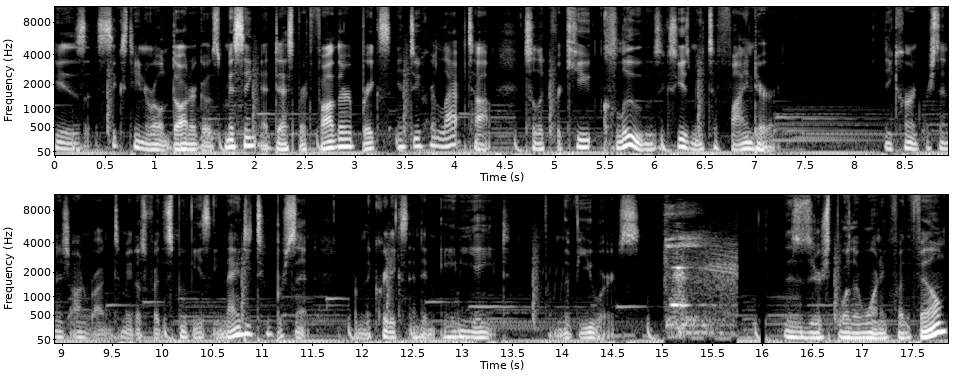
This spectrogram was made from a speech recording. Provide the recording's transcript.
his 16 year old daughter goes missing, a desperate father breaks into her laptop to look for cute clues, excuse me, to find her. The current percentage on Rotten Tomatoes for this movie is a 92% from the critics and an 88 from the viewers. This is your spoiler warning for the film.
